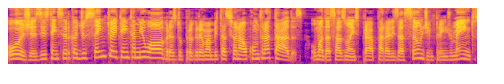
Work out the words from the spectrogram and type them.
Hoje, existem cerca de 180 mil obras do programa habitacional contratadas. Uma das razões para a paralisação de empreendimentos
